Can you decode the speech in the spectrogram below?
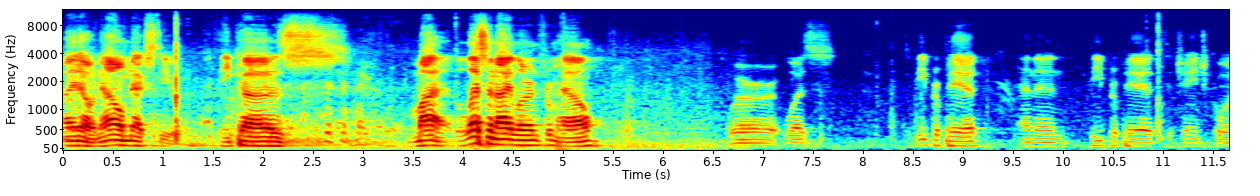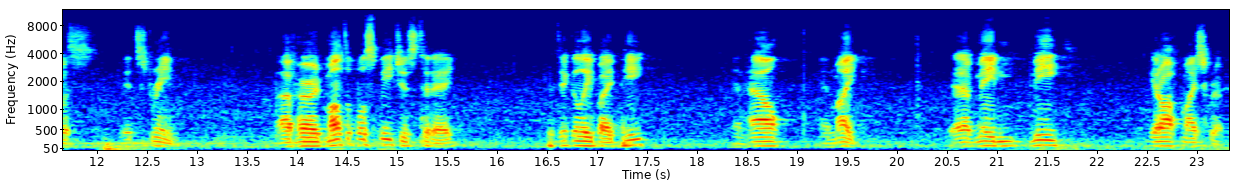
I know, now I'm next to you. Because my, the lesson I learned from Hal were, was to be prepared and then be prepared to change course midstream. I've heard multiple speeches today, particularly by Pete and Hal and Mike, that have made me get off my script.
